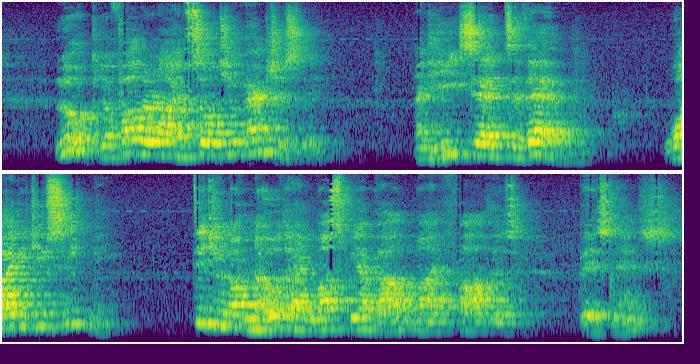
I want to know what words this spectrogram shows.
Look, your father and I have sought you anxiously. And he said to them, why did you seek me? Did you not know that I must be about my Father's business?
